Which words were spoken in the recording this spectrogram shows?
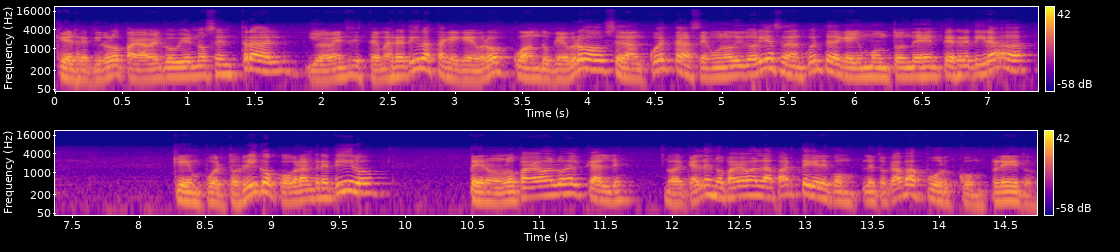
que el retiro lo pagaba el gobierno central y obviamente el sistema de retiro hasta que quebró. Cuando quebró, se dan cuenta, hacen una auditoría, se dan cuenta de que hay un montón de gente retirada que en Puerto Rico cobran retiro, pero no lo pagaban los alcaldes. Los alcaldes no pagaban la parte que le, tocaba por completo.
